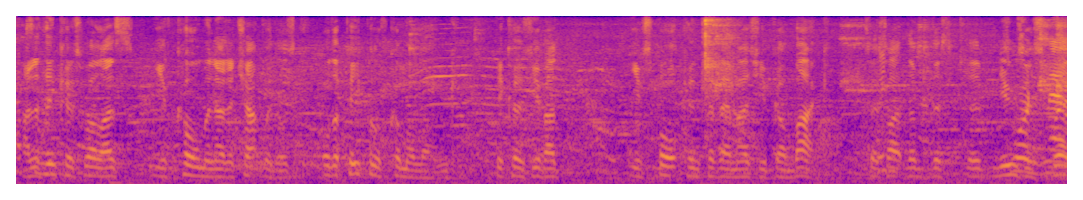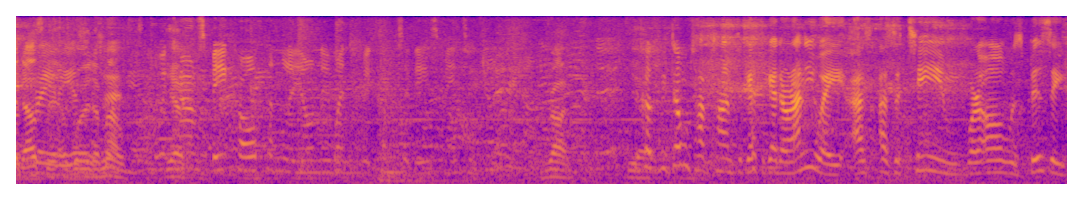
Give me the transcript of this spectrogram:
Absolutely. And I think as well as you've come and had a chat with us, other people have come along because you've had you've spoken to them as you've gone back. So it's like the, the, the news has spread, hasn't really, it? Word of mouth. We yeah. can't speak openly only when we come to these meetings. Right. Yeah. Because we don't have time to get together anyway. As, as a team, we're always busy.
